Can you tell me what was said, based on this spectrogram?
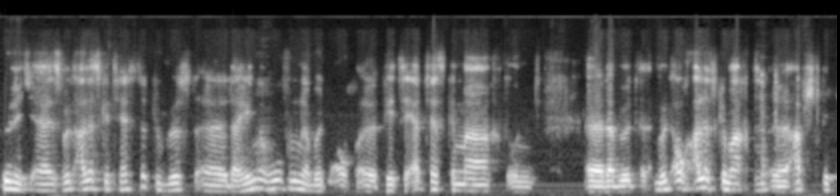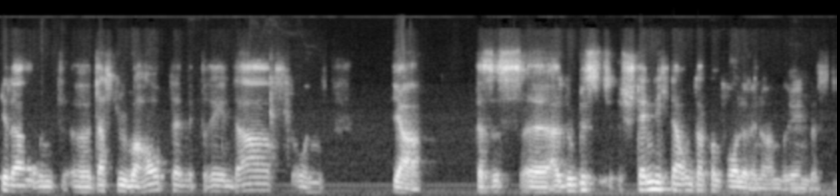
Natürlich, äh, es wird alles getestet. Du wirst äh, dahin gerufen, da wird auch äh, PCR-Test gemacht und äh, da wird, wird auch alles gemacht, Mhm. äh, Abstriche da und äh, dass du überhaupt damit drehen darfst und ja, das ist, äh, also du bist ständig da unter Kontrolle, wenn du am Drehen bist.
